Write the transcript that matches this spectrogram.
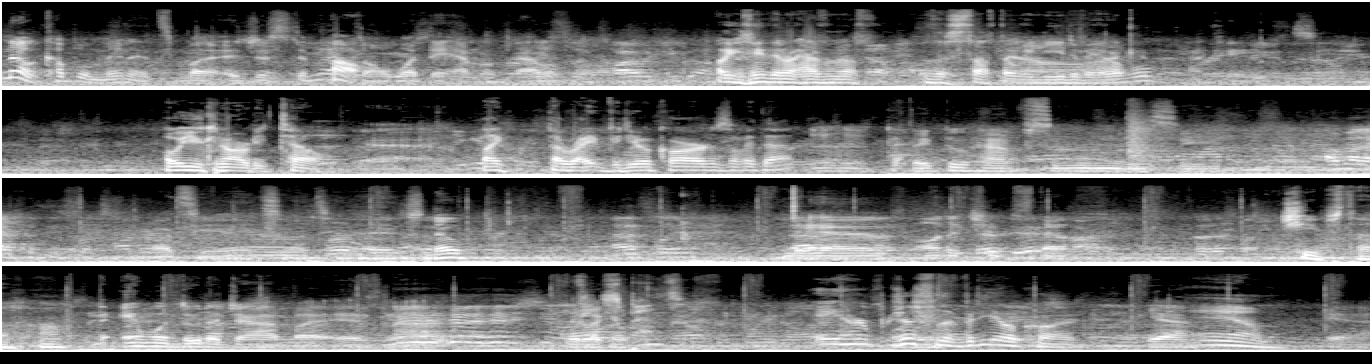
No, a couple minutes, but it just depends Oh. on what they have available. Oh, you think they don't have enough of the stuff that we need No, I available? I can't even see. Oh, you can already tell. Yeah. Like the right video card and stuff like that. Mm-hmm. They do have some. Let me see. RTX, RTX. Nope. They have all the cheap stuff. Cheap stuff, huh? It will do the job, but it's not. We're looking Eight hundred just for the video card. Yeah. Damn. Yeah.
